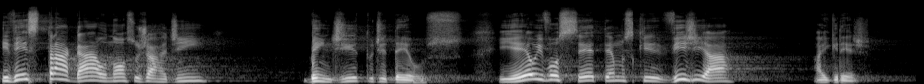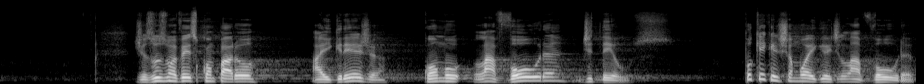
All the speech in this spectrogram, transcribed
e venham estragar o nosso jardim bendito de Deus. E eu e você temos que vigiar a igreja. Jesus uma vez comparou a igreja como lavoura de Deus. Por que, que ele chamou a igreja de lavoura?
